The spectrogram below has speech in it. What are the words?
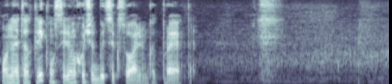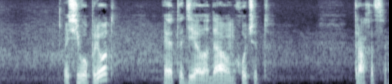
Он на это откликнулся или он хочет быть сексуальным, как проектор? Если его прет это дело, да, он хочет трахаться,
